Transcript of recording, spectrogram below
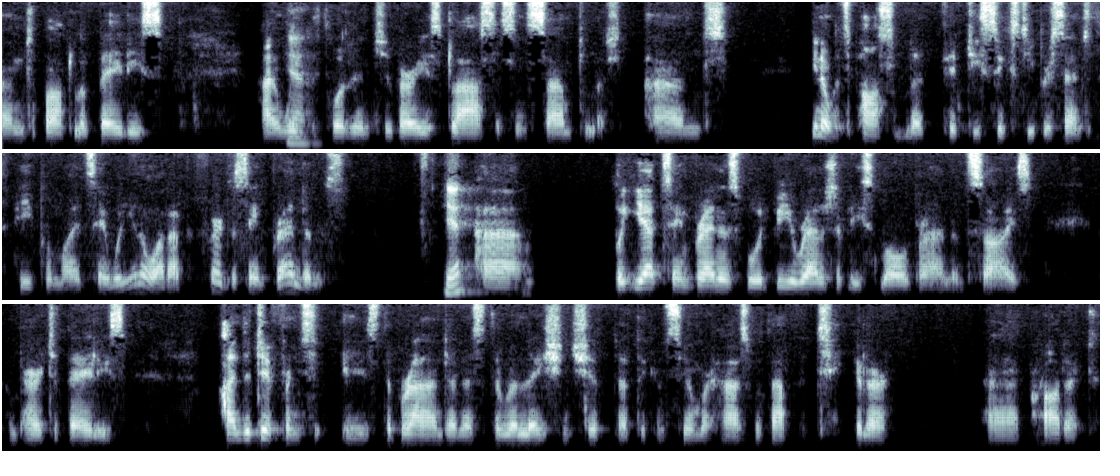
and a bottle of Bailey's, and we yeah. could put it into various glasses and sample it. And, you know, it's possible that 50, 60% of the people might say, well, you know what, I prefer the St. Brendan's. Yeah. Um, but yet St. Brendan's would be a relatively small brand in size compared to Bailey's. And the difference is the brand and it's the relationship that the consumer has with that particular uh, product.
